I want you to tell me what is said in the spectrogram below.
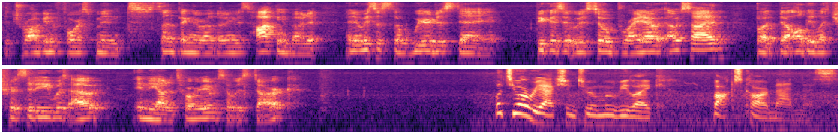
the drug enforcement something or other and he was talking about it and it was just the weirdest day because it was so bright out outside but the, all the electricity was out in the auditorium so it was dark What's your reaction to a movie like Boxcar Madness?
